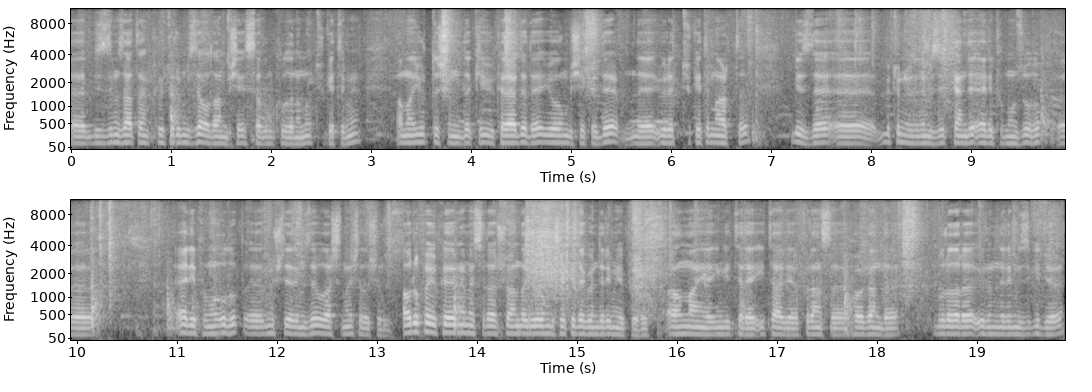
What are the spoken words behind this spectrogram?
E, Bizim zaten kültürümüzde olan bir şey sabun kullanımı, tüketimi. Ama yurt dışındaki ülkelerde de yoğun bir şekilde e, üret tüketim arttı. Biz de e, bütün ürünlerimizi kendi el yapımımız olup e, el yapımı olup e, müşterilerimize ulaştırmaya çalışıyoruz. Avrupa ülkelerine mesela şu anda yoğun bir şekilde gönderim yapıyoruz. Almanya, İngiltere, İtalya, Fransa, Hollanda buralara ürünlerimiz gidiyor.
